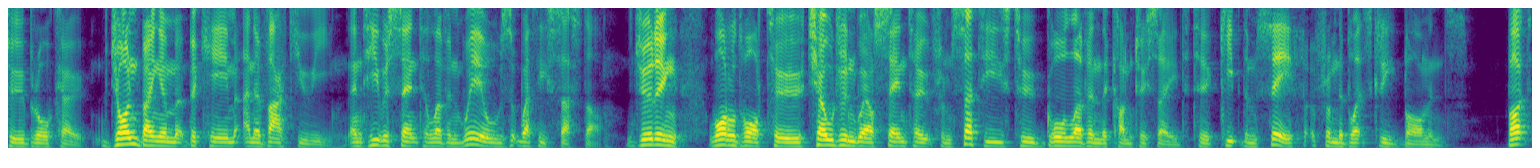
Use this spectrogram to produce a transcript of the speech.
II broke out, John Bingham became an evacuee, and he was sent to live in Wales with his sister. During World War II, children were sent out from cities to go live in the countryside to keep them safe from the Blitzkrieg bombings. But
